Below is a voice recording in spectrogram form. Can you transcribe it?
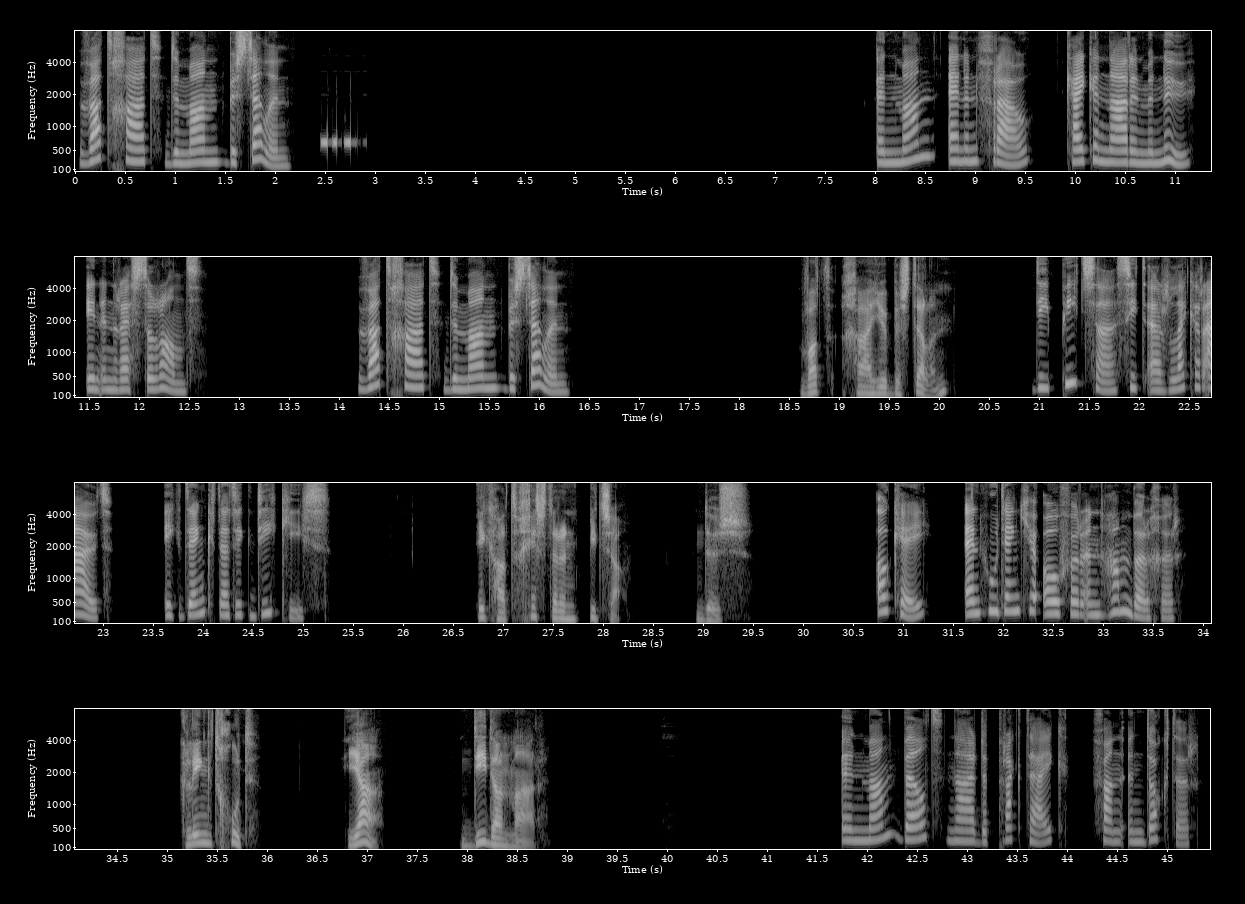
Wat gaat de man bestellen? Een man en een vrouw kijken naar een menu in een restaurant. Wat gaat de man bestellen? Wat ga je bestellen? Die pizza ziet er lekker uit. Ik denk dat ik die kies. Ik had gisteren pizza. Dus Oké, en hoe denk je over een hamburger? klinkt goed. Ja, die dan maar. Een man belt naar de praktijk van een dokter.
